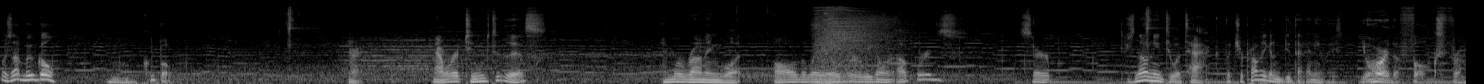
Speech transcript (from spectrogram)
What's up, Moogle? Mm. Alright. Now we're attuned to this. And we're running what? All the way over? Are we going upwards? Sir, there's no need to attack, but you're probably going to do that anyways. You're the folks from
